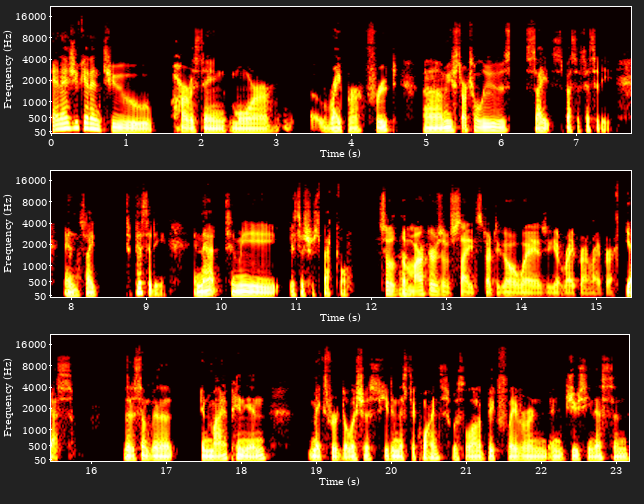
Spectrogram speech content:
And as you get into harvesting more riper fruit, um, you start to lose site specificity and site typicity. And that to me is disrespectful. So the um, markers of site start to go away as you get riper and riper. Yes. That is something that, in my opinion, makes for delicious hedonistic wines with a lot of big flavor and, and juiciness and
